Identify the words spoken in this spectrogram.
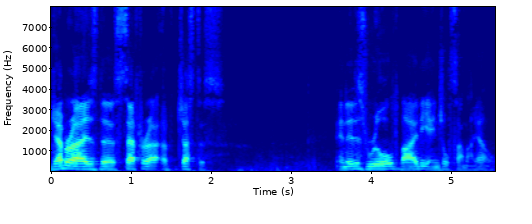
Geburah is the Sephirah of justice, and it is ruled by the angel Samael.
